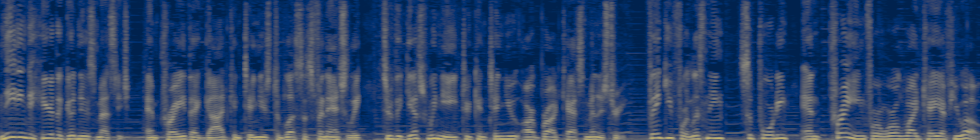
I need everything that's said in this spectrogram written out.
needing to hear the good news message. And pray that God continues to bless us financially through the gifts we need to continue our broadcast ministry. Thank you for listening, supporting, and praying for Worldwide KFUO.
